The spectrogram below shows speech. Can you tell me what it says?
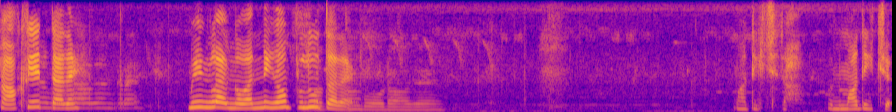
சாக்லேட் தரேன். மீன்களா இங்கே வந்தீங்கன்னா புழு தரேன். சத்தம் போடாத. மாட்டிக்கிச்சுடா. ஒன்று மாட்டிக்கிச்சு.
